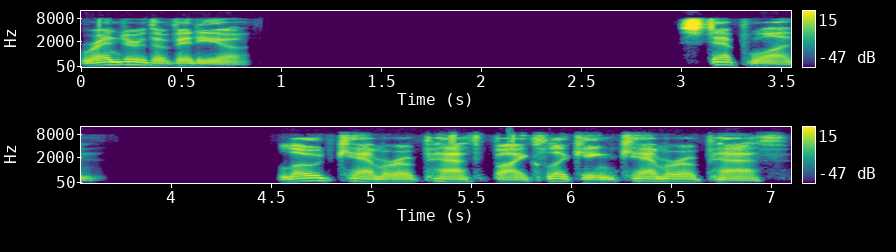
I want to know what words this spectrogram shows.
Render the video. Step 1. Load camera path by clicking camera path.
